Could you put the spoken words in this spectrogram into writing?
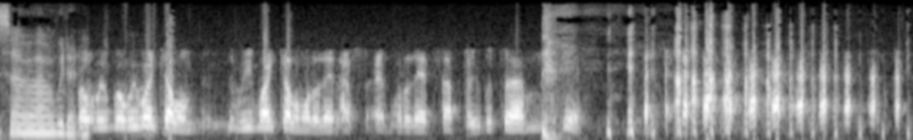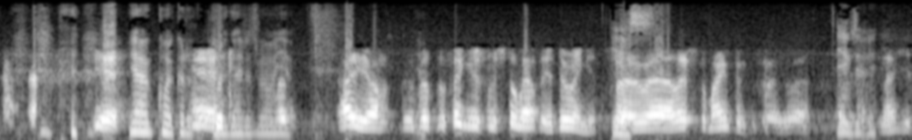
So uh, we don't. Well, we, well, we won't tell them. We won't tell them what it adds, what it adds up to. But um, yeah, yeah. yeah, I'm quite good at Yeah. doing that as well. Yeah. Hey, um, the, the, the thing is, we're still out there doing it, so Yes. uh, that's the main thing. So, uh, Exactly. you know, you,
